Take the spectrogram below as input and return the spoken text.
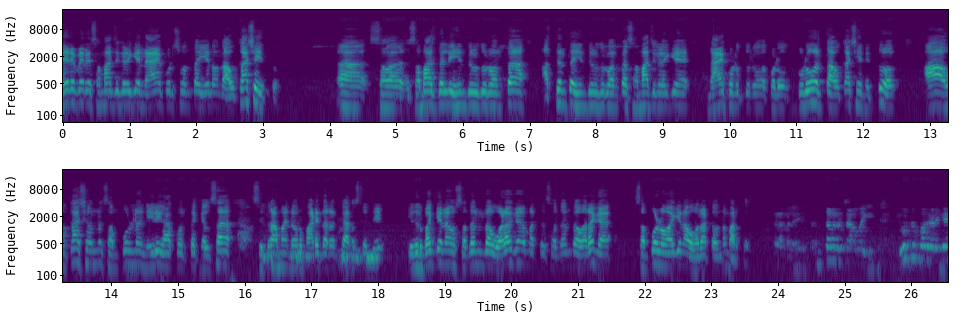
ಬೇರೆ ಬೇರೆ ಸಮಾಜಗಳಿಗೆ ನ್ಯಾಯ ಕೊಡಿಸುವಂತ ಏನೋ ಒಂದು ಅವಕಾಶ ಇತ್ತು. ಆ ಸಮಾಜದಲ್ಲಿ ಹಿಂದುಳಿದಿರುವಂತ, ಅತ್ಯಂತ ಹಿಂದುಳಿದಿರುವಂತ ಸಮಾಜಗಳಿಗೆ ನ್ಯಾಯ ಕೊಡುತ್ತಿರುವ, ಕೊಡು, ಕೊಡುವಂತ ಅವಕಾಶ ಏನಿತ್ತು ಆ ಅವಕಾಶವನ್ನು ಸಂಪೂರ್ಣ ನೀರಿಗೆ ಹಾಕುವಂತ ಕೆಲಸ ಸಿದ್ದರಾಮಯ್ಯನವರು ಮಾಡಿದಾರಂತ ಅನಿಸ್ತೈತಿ. ಇದ್ರ ಬಗ್ಗೆ ನಾವು ಸದನದ ಒಳಗ ಮತ್ತು ಸದನದ ಹೊರಗ ಸಂಪೂರ್ಣವಾಗಿ ನಾವು ಹೋರಾಟವನ್ನು ಮಾಡ್ತೇವೆ. ಯೂಟ್ಯೂಬರ್ಗಳಿಗೆ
